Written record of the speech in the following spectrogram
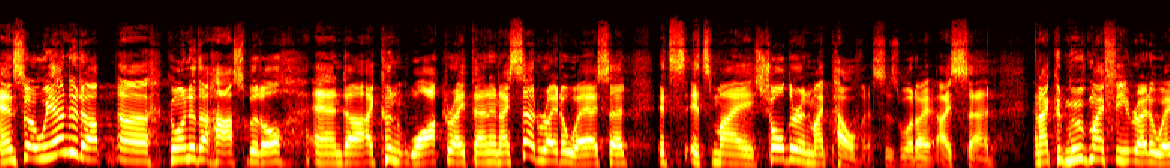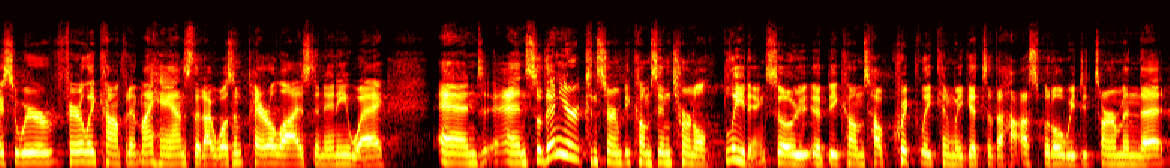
And so we ended up uh, going to the hospital, and uh, I couldn't walk right then. And I said right away, I said, it's, it's my shoulder and my pelvis, is what I, I said. And I could move my feet right away, so we were fairly confident, my hands, that I wasn't paralyzed in any way. And, and so then your concern becomes internal bleeding. So it becomes how quickly can we get to the hospital? We determined that,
